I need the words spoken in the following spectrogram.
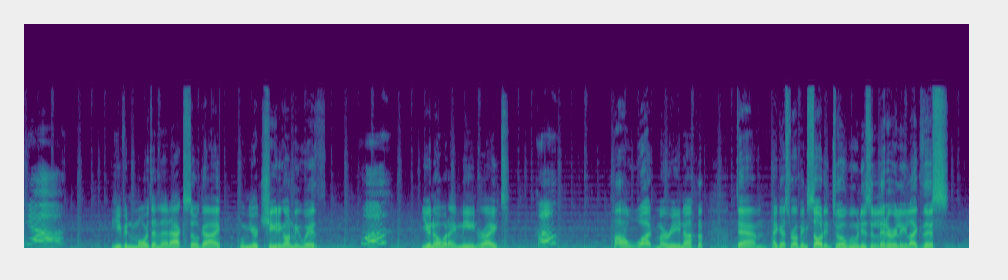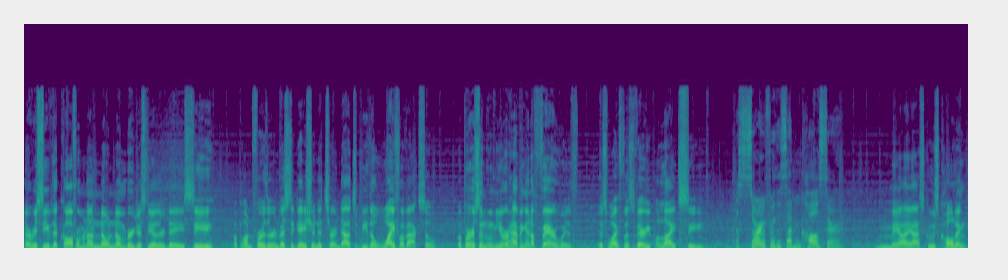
Yeah. Even more than that Axel guy, whom you're cheating on me with? What? You know what I mean, right? Huh? Oh, what, Marina? Damn, I guess rubbing salt into a wound is literally like this. I received a call from an unknown number just the other day, see? Upon further investigation, it turned out to be the wife of Axel, a person whom you're having an affair with. This wife was very polite, see? Sorry for the sudden call, sir. May I ask who's calling?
